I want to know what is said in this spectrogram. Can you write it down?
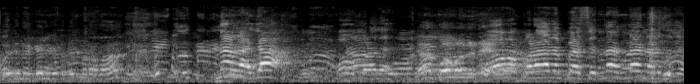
பத்தி நான் கேள்வி கேட்டது ராஜா கோவப்படாத ஏன் கோவம் வந்தது கோவப்படாத பேசு என்ன என்ன நடக்குது?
